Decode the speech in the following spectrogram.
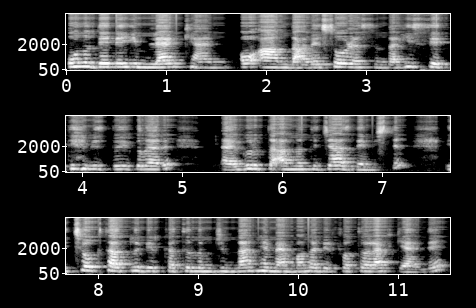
onu deneyimlerken o anda ve sonrasında hissettiğimiz duyguları e, grupta anlatacağız demiştim. E, çok tatlı bir katılımcımdan hemen bana bir fotoğraf geldi.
